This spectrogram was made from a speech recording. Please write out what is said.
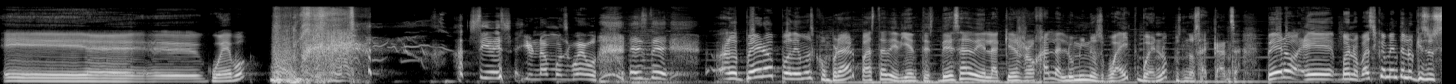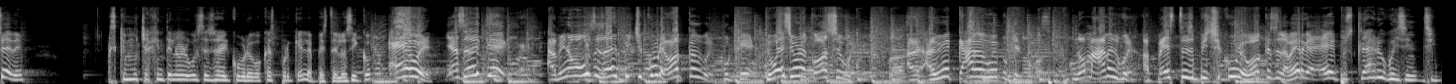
eh, huevo. Sí desayunamos huevo. Este, eh, pero podemos comprar pasta de dientes. De esa de la que es roja, la Luminous White. Bueno, pues nos alcanza. Pero, eh, bueno, básicamente lo que sucede es que mucha gente no le gusta usar el cubrebocas porque le apesta el hocico. ¡Eh, güey! Ya saben que a mí no me gusta usar el pinche cubrebocas, güey. Porque te voy a decir una cosa, güey. A, mí me caga, güey, porque no mames, güey. Apesta ese pinche cubrebocas a la verga. Eh, pues claro, güey. Si, si-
